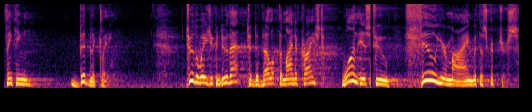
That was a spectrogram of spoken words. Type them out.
thinking biblically. Two of the ways you can do that to develop the mind of Christ one is to fill your mind with the scriptures,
